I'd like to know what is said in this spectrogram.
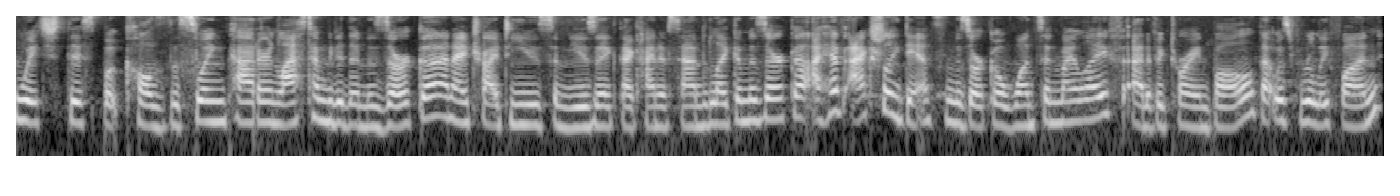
which this book calls the swing pattern. Last time we did the mazurka and I tried to use some music that kind of sounded like a mazurka. I have actually danced the mazurka once in my life at a Victorian ball. That was really fun.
